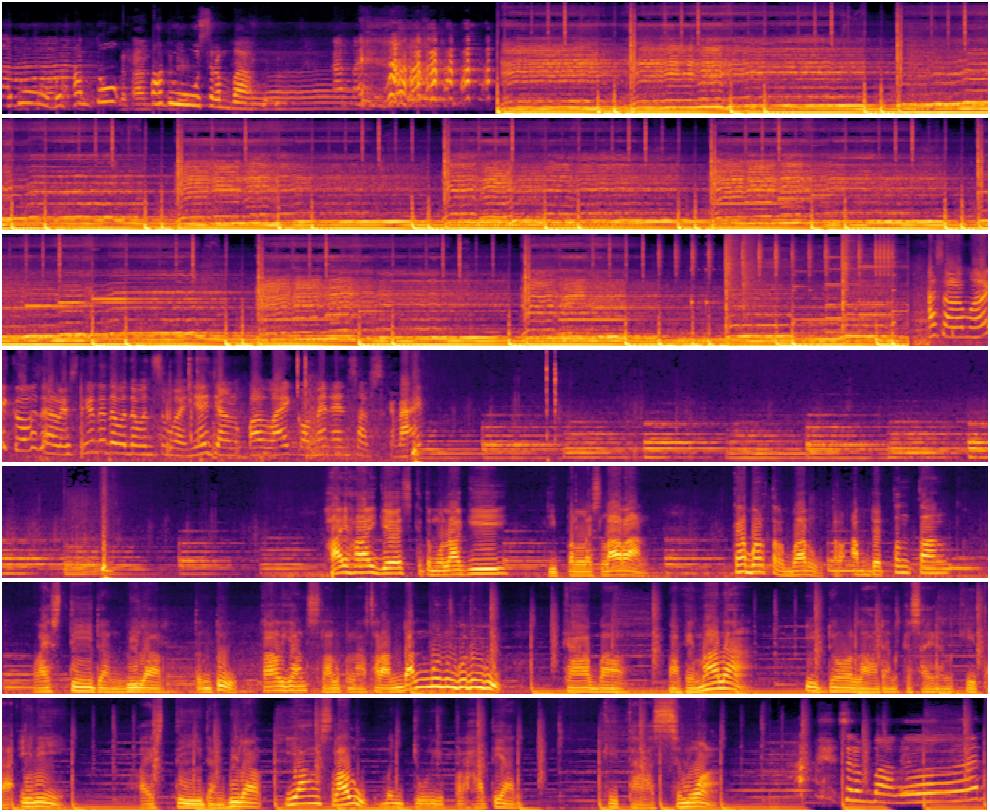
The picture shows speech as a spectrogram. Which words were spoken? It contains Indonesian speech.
Aduh, berhantu. Berhantu. Aduh, serem banget. Assalamualaikum, saya Lesti untuk teman-teman semuanya. Jangan lupa like, comment, and subscribe. Hai hai guys, ketemu lagi di Perleslaran. Kabar terbaru terupdate tentang Lesti dan Bilar. Tentu kalian selalu penasaran dan menunggu-nunggu kabar bagaimana idola dan kesayangan kita ini Lesti dan Bilar yang selalu mencuri perhatian kita semua. Serem banget.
